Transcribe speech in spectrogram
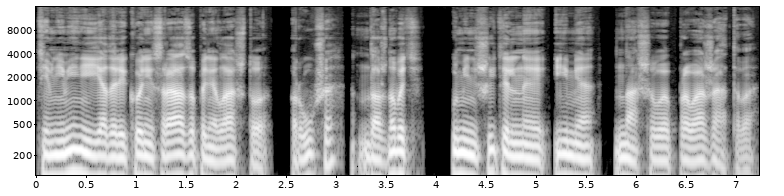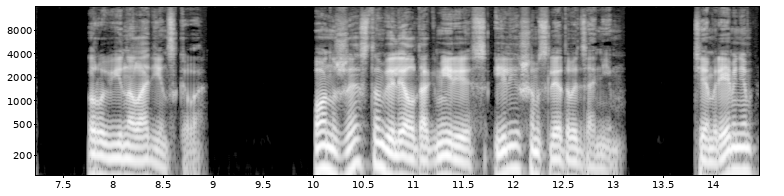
Тем не менее, я далеко не сразу поняла, что Руша должно быть уменьшительное имя нашего провожатого, Рувина Ладинского. Он жестом велел Дагмире с Ильишем следовать за ним. Тем временем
